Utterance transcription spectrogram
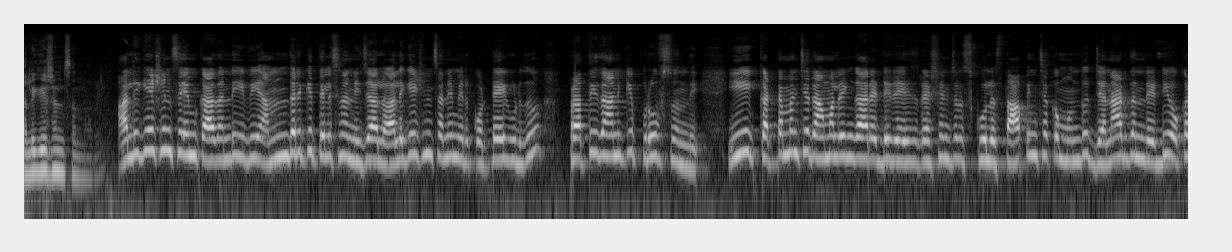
అలిగేషన్స్ అన్నారు. అలిగేషన్స్ ఏం కాదండి ఇవి అందరికీ తెలిసిన నిజాలు. అలిగేషన్స్ అని మీరు కొట్టేయకూడదు. ప్రతిదానికి ప్రూఫ్స్ ఉంది. ఈ కట్టమంచి రామలింగారెడ్డి రెసిడెన్షియల్ స్కూల్ స్థాపించక ముందు జనార్దన్ రెడ్డి ఒక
